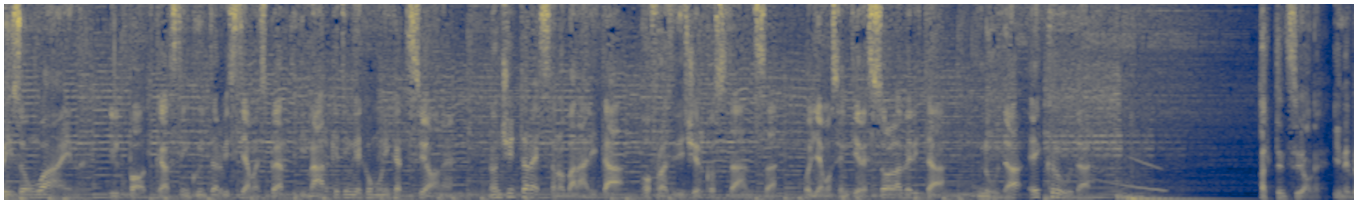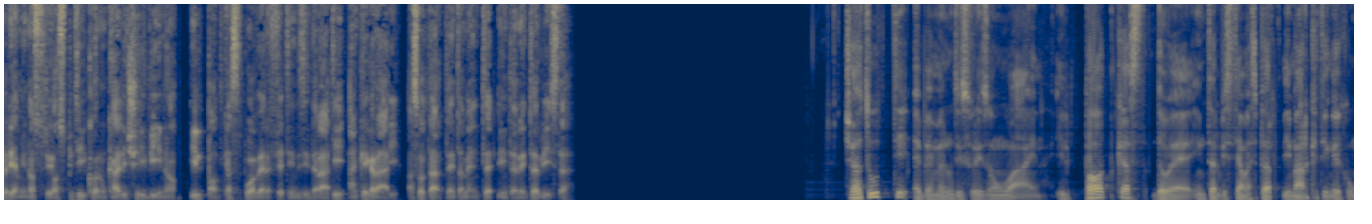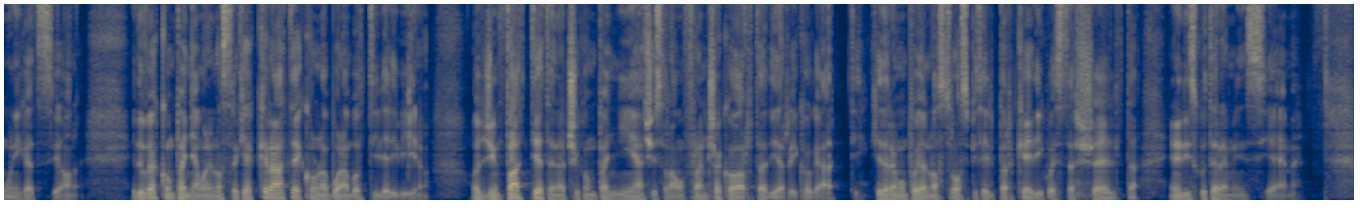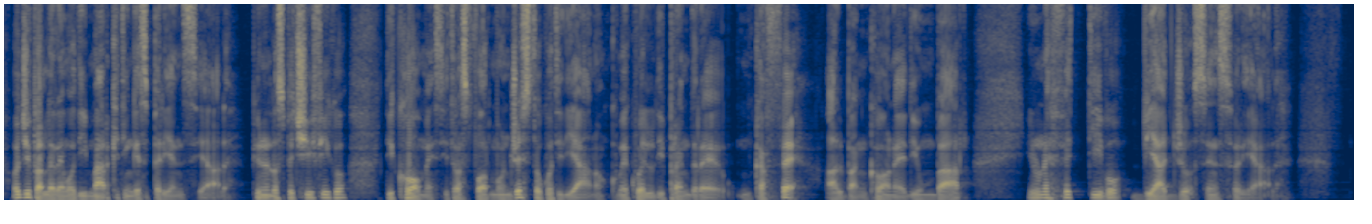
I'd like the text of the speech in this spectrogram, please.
Reason Wine, il podcast in cui intervistiamo esperti di marketing e comunicazione. Non ci interessano banalità o frasi di circostanza, vogliamo sentire solo la verità, nuda e cruda. Attenzione, inebriamo i nostri ospiti con un calice di vino. Il podcast può avere effetti indesiderati anche gravi. Ascoltate attentamente l'intera intervista. Ciao a tutti e benvenuti su Reason Wine, il podcast dove intervistiamo esperti di marketing e comunicazione e dove accompagniamo le nostre chiacchierate con una buona bottiglia di vino. Oggi infatti a tenerci compagnia ci sarà un Franciacorta di Enrico Gatti. Chiederemo poi al nostro ospite il perché di questa scelta e ne discuteremo insieme. Oggi parleremo di marketing esperienziale, più nello specifico di come si trasforma un gesto quotidiano come quello di prendere un caffè al bancone di un bar in un effettivo viaggio sensoriale,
